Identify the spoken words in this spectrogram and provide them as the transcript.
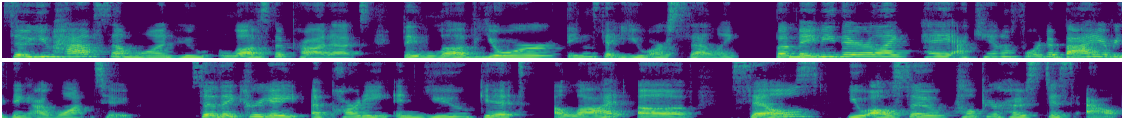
So you have someone who loves the products. They love your things that you are selling, but maybe they're like, Hey, I can't afford to buy everything I want to. So they create a party and you get a lot of sales. You also help your hostess out.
